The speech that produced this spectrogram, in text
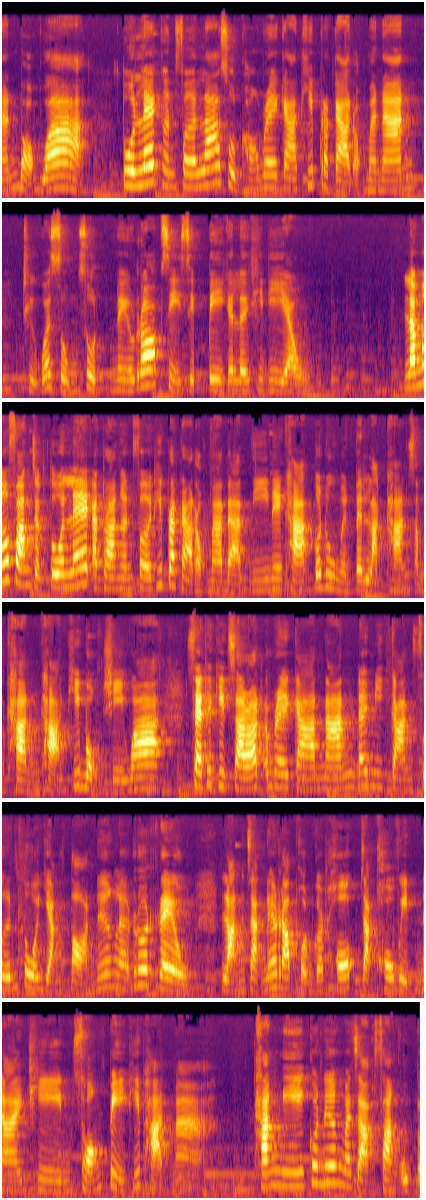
นั้นบอกว่า ตัวเลขเงินเฟอ้อล่าสุดของอเมริกาที่ประกาศออกมานั้น ถือว่าสูงสุดในรอบ 40 ปีกันเลยทีเดียว และเมื่อฟังจากตัวเลขอัตราเงินเฟอ้อที่ประกาศออกมาแบบนี้นะคะก็ดูเหมือนเป็นหลักฐานสำคัญค่ะ ที่บ่งชี้ว่าเศรษฐกิจสหรัฐอเมริกานั้น ได้มีการฟื้นตัวอย่างต่อเนื่องและรวดเร็ว หลังจากได้รับผลกระทบจากโควิด -19 2 ปีที่ผ่านมาทั้งนี้ก็เนื่องมาจากฝั่งอุป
